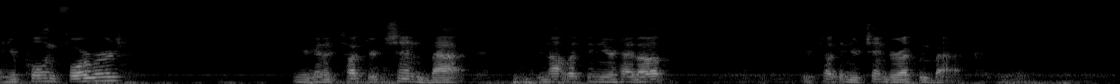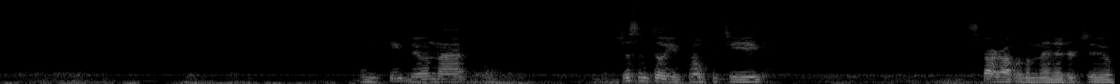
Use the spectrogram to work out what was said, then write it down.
And you're pulling forward and you're going to tuck your chin back. You're not lifting your head up. You're tucking your chin directly back. And you keep doing that just until you feel fatigue. Start out with a minute or two.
